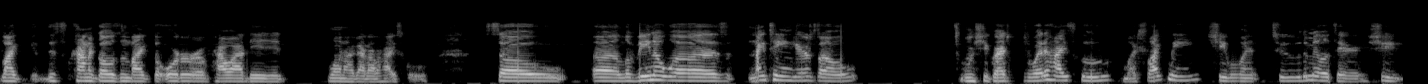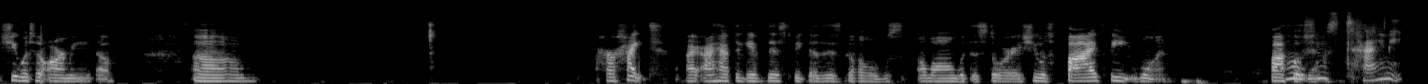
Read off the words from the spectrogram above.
like this kind of goes in like the order of how I did when I got out of high school. So uh, LaVena was 19 years old when she graduated high school. Much like me, she went to the military. She she went to the army though. Um, her height. I, I have to give this because this goes along with the story. She was five feet one, five oh, foot she one, was tiny.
